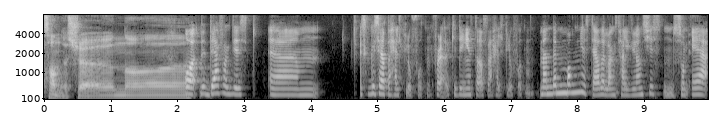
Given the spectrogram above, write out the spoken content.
Sandnessjøen og Og det, det er faktisk um, Jeg skal ikke si at det er helt Lofoten, for det er ikke det ingen steder som er helt Lofoten. Men det er mange steder langs Helgelandskysten som er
